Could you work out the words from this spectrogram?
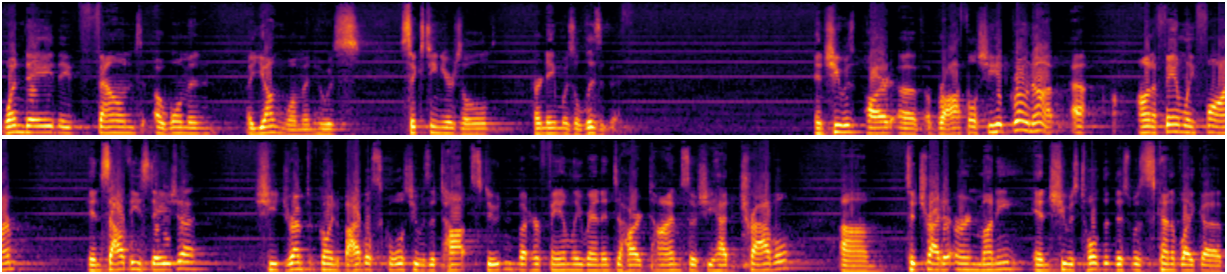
one day they found a woman, a young woman who was 16 years old. Her name was Elizabeth. And she was part of a brothel. She had grown up uh, on a family farm in Southeast Asia. She dreamt of going to Bible school. She was a top student, but her family ran into hard times, so she had to travel um, to try to earn money. And she was told that this was kind of like a,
